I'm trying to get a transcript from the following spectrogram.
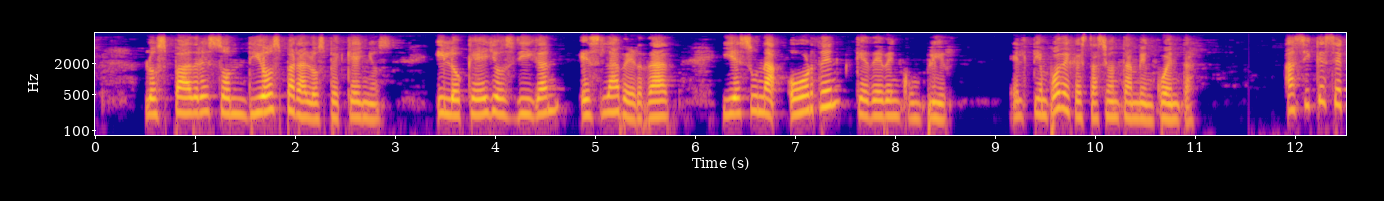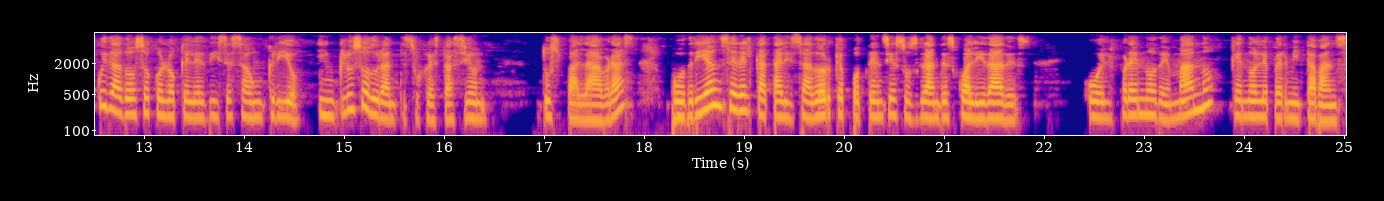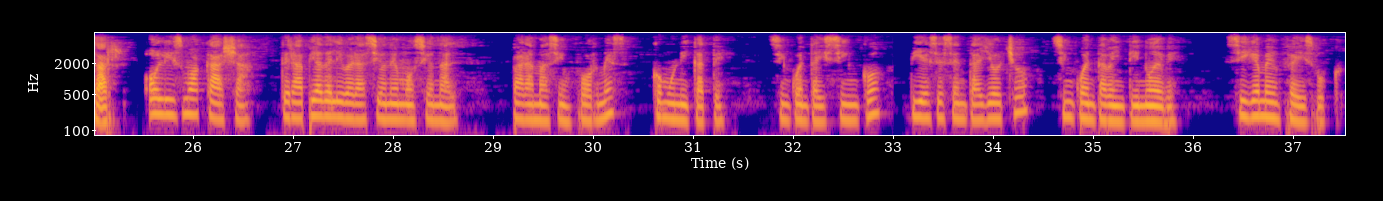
Los padres son Dios para los pequeños, y lo que ellos digan es la verdad, y es una orden que deben cumplir. El tiempo de gestación también cuenta. Así que sé cuidadoso con lo que le dices a un crío, incluso durante su gestación. Tus palabras podrían ser el catalizador que potencia sus grandes cualidades, o el freno de mano que no le permita avanzar. Holismo Akasha, terapia de liberación emocional. Para más informes, comunícate 55 1068 5029. Sígueme en Facebook.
